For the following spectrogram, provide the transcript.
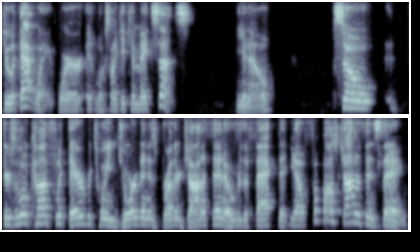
do it that way where it looks like it can make sense, you know. So there's a little conflict there between Jordan and his brother Jonathan over the fact that, you know, football's Jonathan's thing.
